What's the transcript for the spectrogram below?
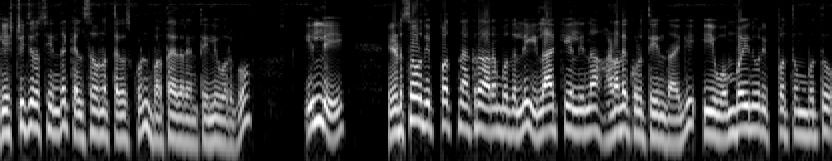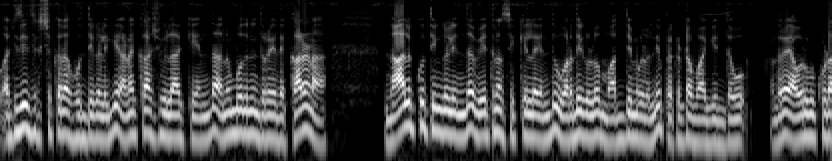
ಗೆಸ್ಟ್ ಟೀಚರ್ಸಿಂದ ಕೆಲಸವನ್ನು ತೆಗೆಸ್ಕೊಂಡು ಬರ್ತಾ ಇದ್ದಾರೆ ಅಂತ ಇಲ್ಲಿವರೆಗೂ. ಇಲ್ಲಿ ಎರಡು ಸಾವಿರದ ಇಪ್ಪತ್ನಾಲ್ಕರ ಆರಂಭದಲ್ಲಿ ಇಲಾಖೆಯಲ್ಲಿನ ಹಣದ ಕೊರತೆಯಿಂದಾಗಿ ಈ ಒಂಬೈನೂರ ಇಪ್ಪತ್ತೊಂಬತ್ತು ಅತಿಥಿ ಶಿಕ್ಷಕರ ಹುದ್ದೆಗಳಿಗೆ ಹಣಕಾಸು ಇಲಾಖೆಯಿಂದ ಅನುಮೋದನೆ ದೊರೆಯದ ಕಾರಣ ನಾಲ್ಕು ತಿಂಗಳಿಂದ ವೇತನ ಸಿಕ್ಕಿಲ್ಲ ಎಂದು ವರದಿಗಳು ಮಾಧ್ಯಮಗಳಲ್ಲಿ ಪ್ರಕಟವಾಗಿದ್ದವು. ಅಂದರೆ ಅವ್ರಿಗೂ ಕೂಡ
